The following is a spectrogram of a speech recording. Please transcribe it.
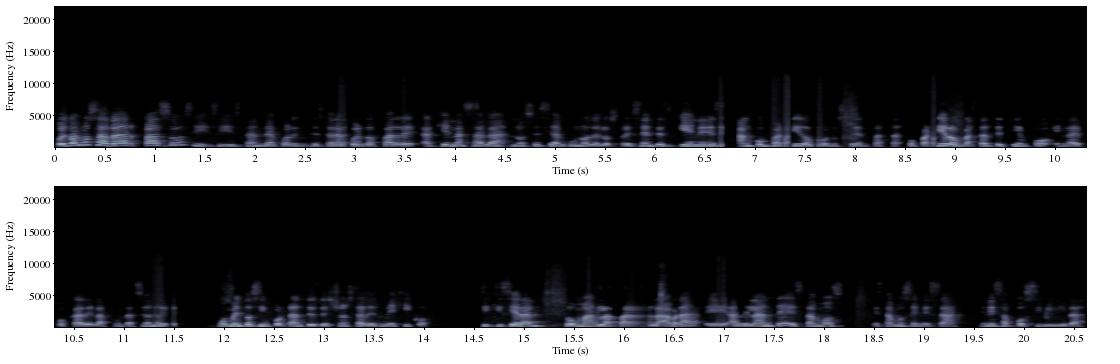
pues vamos a dar pasos, si, están de acuerdo, si está de acuerdo, padre, aquí en la sala, no sé si alguno de los presentes, quienes han compartido con usted, compartieron bastante tiempo en la época de la fundación de momentos importantes de Schoenstatt en México, si quisieran tomar la palabra, eh, adelante, estamos, estamos en, esa, en esa posibilidad.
